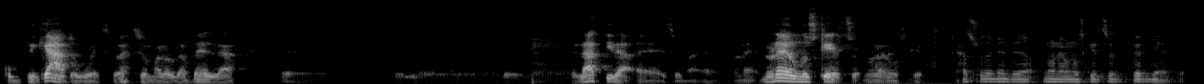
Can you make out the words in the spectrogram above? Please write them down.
complicato questo, eh, insomma, Loda Bella eh, L'attila, eh, insomma, eh, non è, non è uno scherzo, non è uno scherzo. Assolutamente no, non è uno scherzo per niente.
